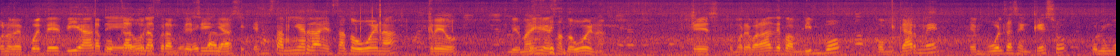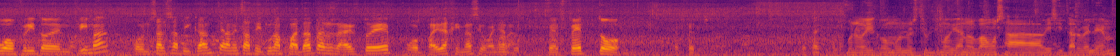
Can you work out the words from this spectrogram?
Bueno, después de días De buscando horas, unas francesiñas, de es esta mierda que está todo buena, creo. Mi hermana dice que está todo buena. que es como rebanadas de pan bimbo con carne envueltas en queso, con un huevo frito encima, con salsa picante, la neta aceitunas, patatas, o sea, esto es pues, para ir al gimnasio mañana. Perfecto, perfecto. Perfecto. Bueno, hoy como nuestro último día nos vamos a visitar Belén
